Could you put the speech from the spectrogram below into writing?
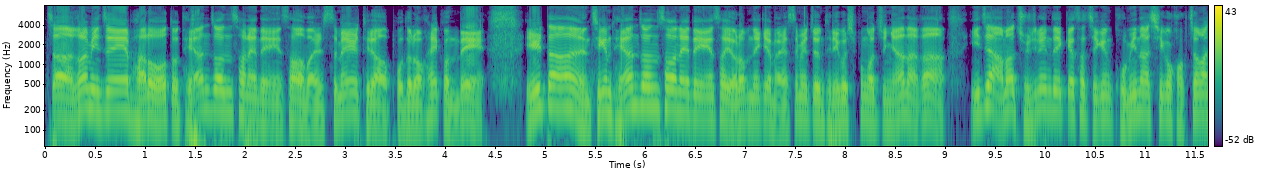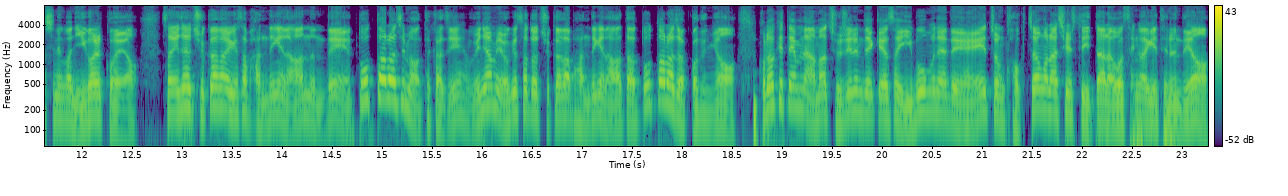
자, 그럼 이제 바로 또 대한전선에 대해서 말씀을 드려보도록 할 건데, 일단 지금 대한전선에 대해서 여러분에게 말씀을 좀 드리고 싶은 것 중에 하나가, 이제 아마 주주님들께서 지금 고민하시고 걱정하시는 건 이걸 거예요. 자, 이제 주가가 여기서 반등이 나왔는데, 또 떨어지면 어떡하지? 왜냐면 여기서도 주가가 반등이 나왔다가 또 떨어졌거든요. 그렇기 때문에 아마 주주님들께서 이 부분에 대해 좀 걱정을 하실 수 있다라고 생각이 드는데요.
